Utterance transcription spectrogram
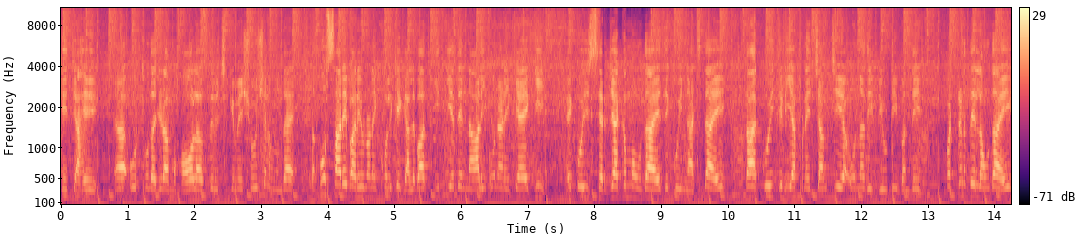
ਕੇ ਚਾਹੇ ਉੱਥੋਂ ਦਾ ਜਿਹੜਾ ਮਾਹੌਲ ਹੈ ਉਸ ਦੇ ਵਿੱਚ ਕਿਵੇਂ ਸ਼ੋਸ਼ਣ ਹੁੰਦਾ ਹੈ, ਤਾਂ ਉਸ ਸਾਰੇ ਬਾਰੇ ਉਹਨਾਂ ਨੇ ਖੁੱਲ੍ਹ ਕੇ ਗੱਲਬਾਤ ਕੀਤੀ ਹੈ ਤੇ ਨਾਲ ਹੀ ਉਹਨਾਂ ਨੇ ਕਿਹਾ ਹੈ ਕਿ ਕੋਈ ਸਿਰਜਾ ਕਮਾਉਂਦਾ ਹੈ ਤੇ ਕੋਈ ਨੱਚਦਾ ਹੈ, ਤਾਂ ਕੋਈ ਜਿਹੜੀ ਆਪਣੇ ਚਮਚੇ ਆ, ਉਹਨਾਂ ਦੀ ਡਿਊਟੀ ਬੰਦੇ ਪੱਟਣ ਤੇ ਲਾਉਂਦਾ ਏ,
